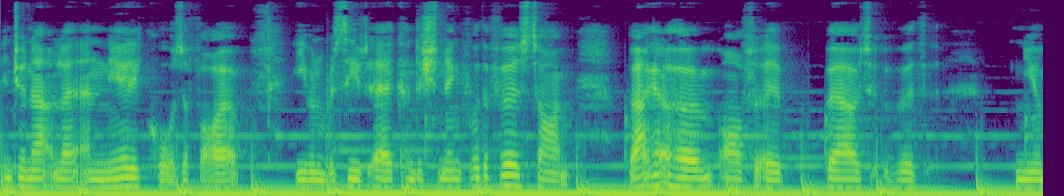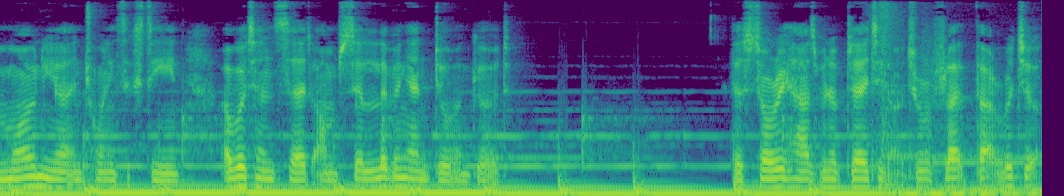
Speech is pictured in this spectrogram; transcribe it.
into an outlet and nearly caused a fire. He even received air conditioning for the first time back at home after a bout with pneumonia in 2016. Overton said, I'm still living and doing good. The story has been updated to reflect that Richard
